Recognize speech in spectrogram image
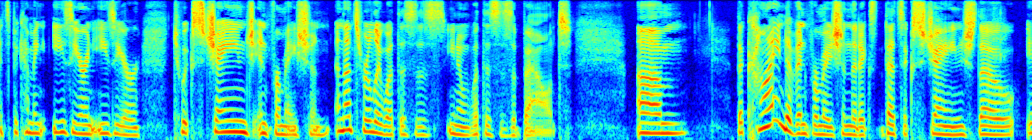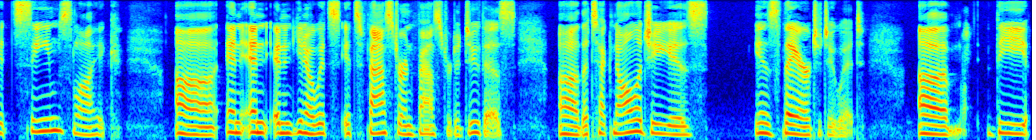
it's becoming easier and easier to exchange information, and that's really what this is. You know, what this is about. Um, the kind of information that ex- that's exchanged, though, it seems like. Uh, and and and you know it's it's faster and faster to do this. Uh, the technology is is there to do it. Um, the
